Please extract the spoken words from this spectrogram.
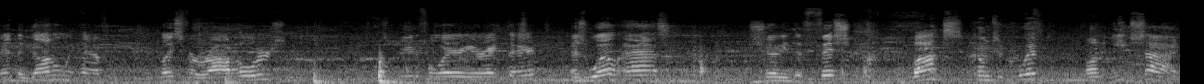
In the gunnel, we have a place for rod holders. Beautiful area right there. As well as, show you the fish box comes equipped on each side.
